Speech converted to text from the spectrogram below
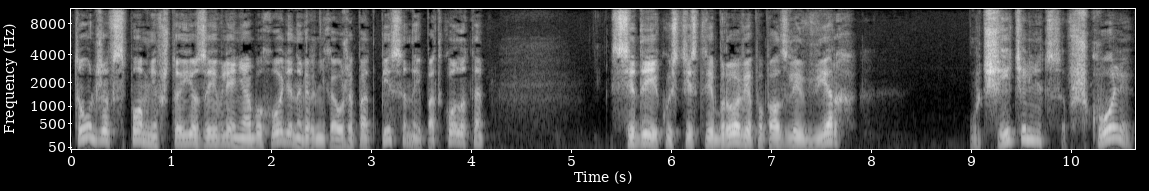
тут же вспомнив, что ее заявление об уходе наверняка уже подписано и подколото. Седые кустистые брови поползли вверх. «Учительница? В школе?»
